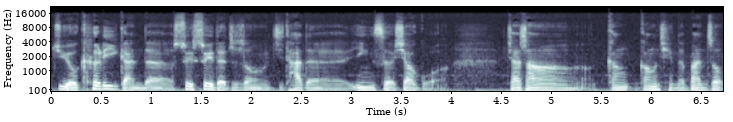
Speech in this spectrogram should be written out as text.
具有颗粒感的碎碎的这种吉他的音色效果，加上钢钢琴的伴奏。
